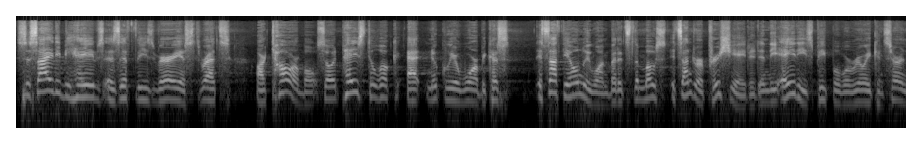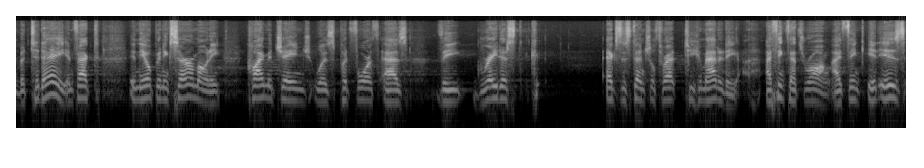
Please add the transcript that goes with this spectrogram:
society behaves as if these various threats are tolerable, so it pays to look at nuclear war because it's not the only one, but it's the most, it's underappreciated. In the 80s, people were really concerned. But today, in fact, in the opening ceremony, climate change was put forth as the greatest existential threat to humanity. I think that's wrong. I think it is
